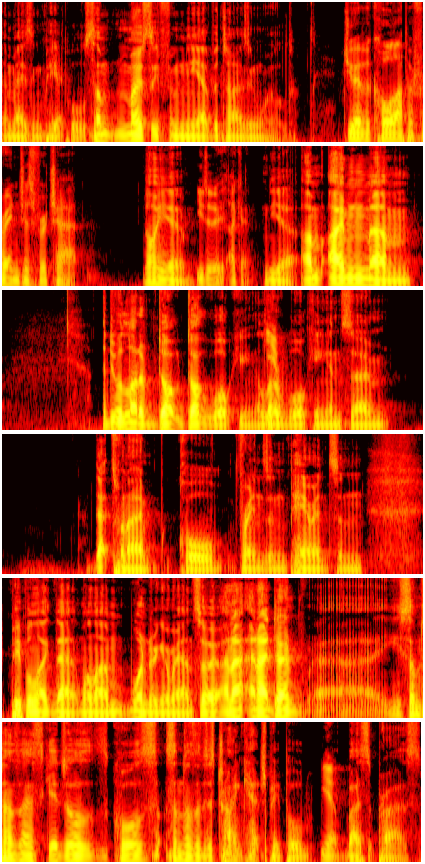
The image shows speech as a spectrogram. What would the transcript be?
amazing people. Some mostly from the advertising world. Do you ever call up a friend just for a chat? Oh yeah, You do? Okay. yeah. I'm I'm um I do a lot of dog dog walking, a lot Yep. of walking, and so that's when I call friends and parents and people like that while I'm wandering around. So and I and I don't. Uh, sometimes I schedule calls. Sometimes I just try and catch people Yep. by surprise.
